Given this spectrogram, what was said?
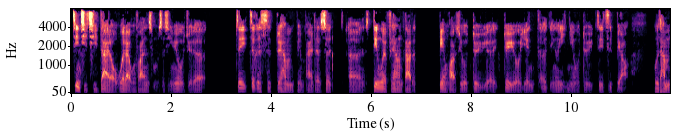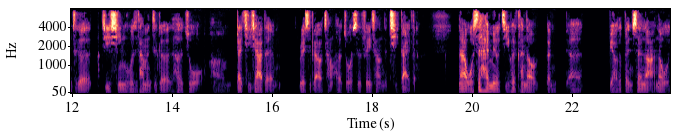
敬请期待了，未来会发生什么事情？因为我觉得这这个是对他们品牌的设呃定位非常大的变化，所以我对于对于而言，二零二一年我对于这只表。或者他们这个机芯，或者他们这个合作啊，在旗下的瑞士表厂合作是非常的期待的。那我是还没有机会看到本呃表的本身啦，那我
